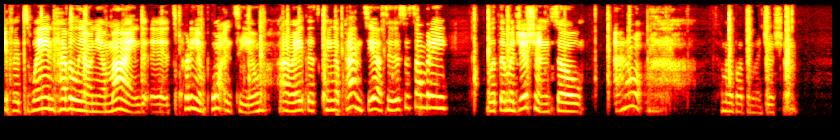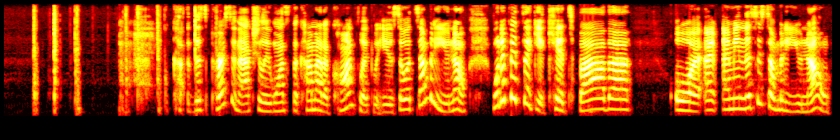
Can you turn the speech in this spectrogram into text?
if it's weighing heavily on your mind, it's pretty important to you. All right, this King of Pence. Yeah, see, this is somebody with the Magician. So I don't. Tell me about the magician. This person actually wants to come out of conflict with you. So it's somebody you know. What if it's like your kid's father? Or, I, I mean, this is somebody you know.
